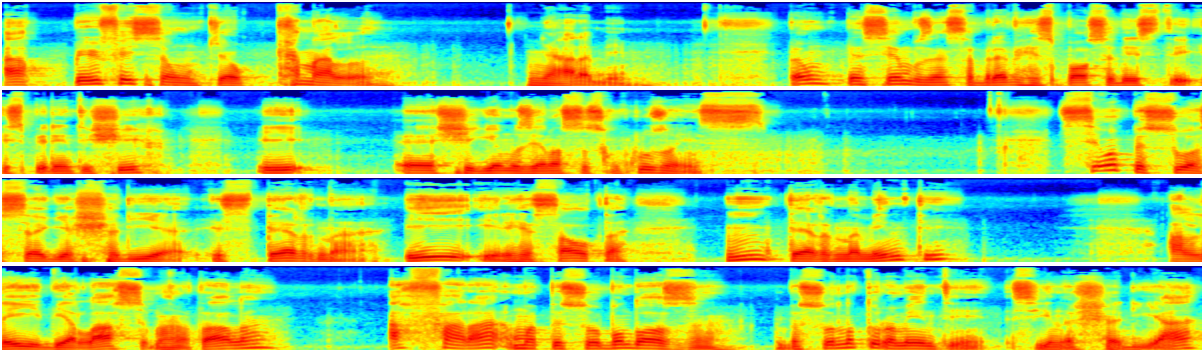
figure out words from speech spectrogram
a perfeição, que é o kamal em árabe. Então, pensemos nessa breve resposta deste experiente Shir e é, cheguemos às nossas conclusões. Se uma pessoa segue a Sharia externa e, ele ressalta, internamente, a lei de Allah subhanahu wa ta'ala, a fará uma pessoa bondosa. A pessoa naturalmente, seguindo a Sharia,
